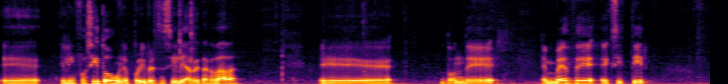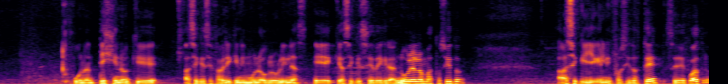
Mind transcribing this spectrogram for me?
eh, el linfocito, una por hipersensibilidad retardada, eh, donde en vez de existir un antígeno que hace que se fabriquen inmunoglobulinas E, que hace que se degranulen los mastocitos, hace que lleguen linfocitos T, CD4,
